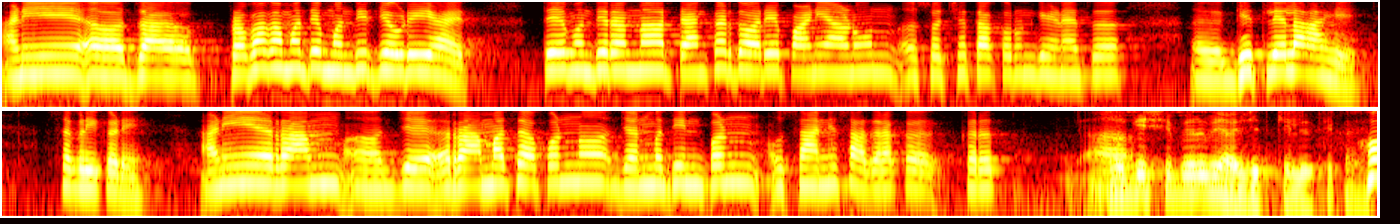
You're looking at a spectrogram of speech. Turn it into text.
आणि जा प्रभागामध्ये मंदिर जेवढेही आहेत ते मंदिरांना टँकरद्वारे पाणी आणून स्वच्छता करून घेण्याचं घेतलेलं आहे सगळीकडे. आणि राम जे रामाचा आपण जन्मदिन पण उत्साहाने साजरा क करत आरोग्य शिबिर आयोजित केली होती काय? हो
